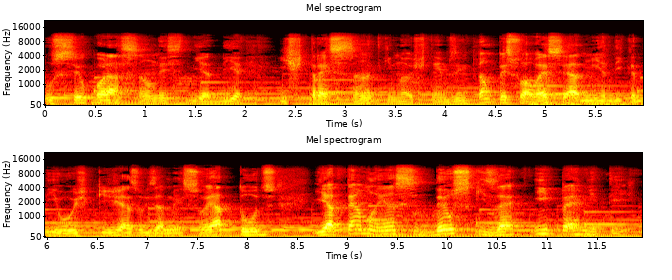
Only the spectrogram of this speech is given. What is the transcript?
o seu coração nesse dia a dia estressante que nós temos. Então, pessoal, essa é a minha dica de hoje. Que Jesus abençoe a todos e até amanhã, se Deus quiser e permitir.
